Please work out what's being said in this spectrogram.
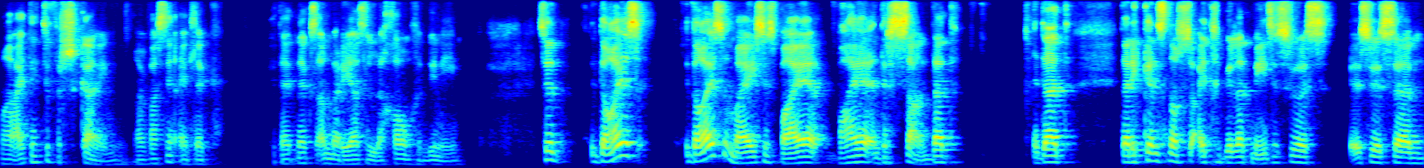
maar hy het net te verskyn. Hy was nie eintlik het hy niks aan Maria se liggaam gedoen nie. So daai is daai is vir my is baie baie interessant dat dat dat die kunstenaars so uitgebeeld dat mense soos soos um,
